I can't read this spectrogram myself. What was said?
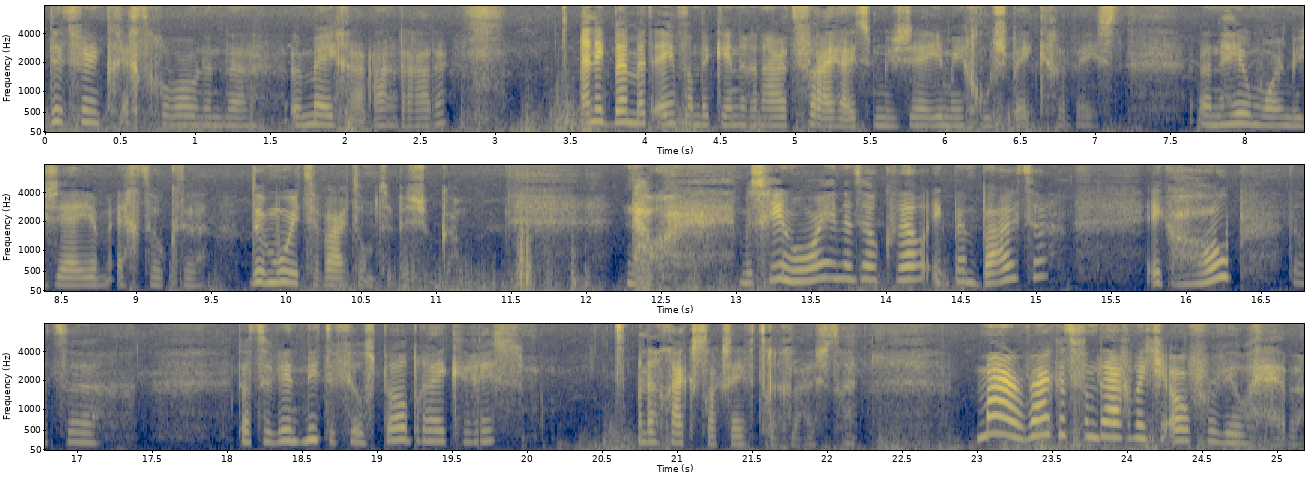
dit vind ik echt gewoon een, uh, een mega aanrader. En ik ben met een van de kinderen naar het Vrijheidsmuseum in Groesbeek geweest. Een heel mooi museum, echt ook de, de moeite waard om te bezoeken. Nou, misschien hoor je het ook wel. Ik ben buiten. Ik hoop dat, uh, dat de wind niet te veel spelbreker is. En dat ga ik straks even terugluisteren. Maar waar ik het vandaag met je over wil hebben.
